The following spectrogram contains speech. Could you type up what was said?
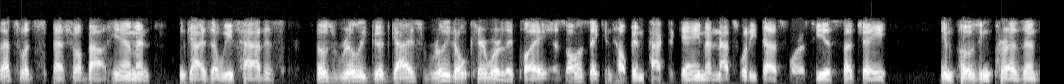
that's what's special about him and, and guys that we've had is those really good guys really don't care where they play as long as they can help impact the game, and that's what he does for us. He is such a imposing presence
